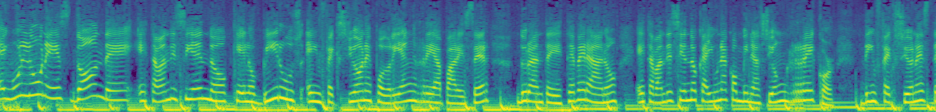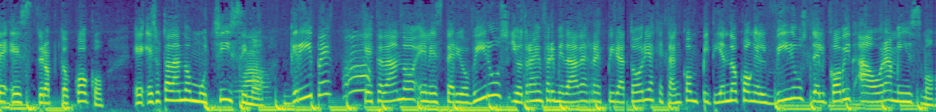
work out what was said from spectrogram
en un lunes donde estaban diciendo que los virus e infecciones podrían reaparecer durante este verano, estaban diciendo que hay una combinación récord de infecciones de estreptococo. Eh, eso está dando muchísimo. Gripe, que está dando el estereovirus y otras enfermedades respiratorias que están compitiendo con el virus del COVID ahora mismo.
